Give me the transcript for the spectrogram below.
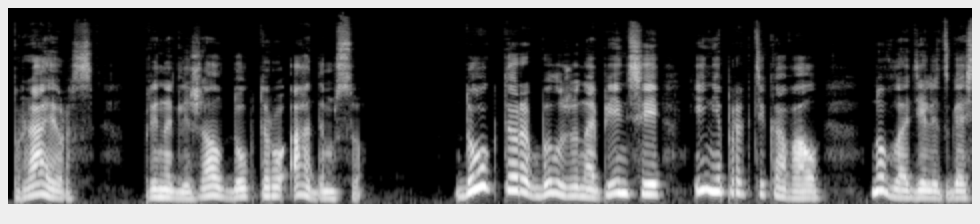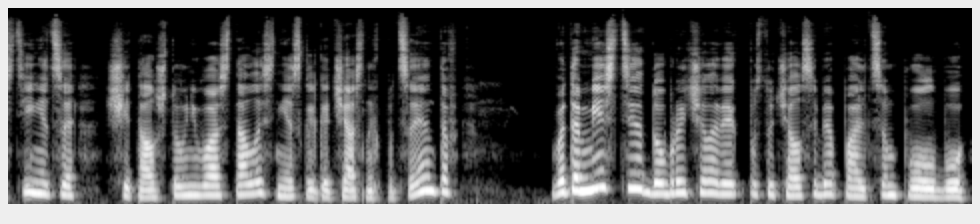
Прайерс принадлежал доктору Адамсу. Доктор был уже на пенсии и не практиковал, но владелец гостиницы считал, что у него осталось несколько частных пациентов. В этом месте добрый человек постучал себя пальцем по лбу.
